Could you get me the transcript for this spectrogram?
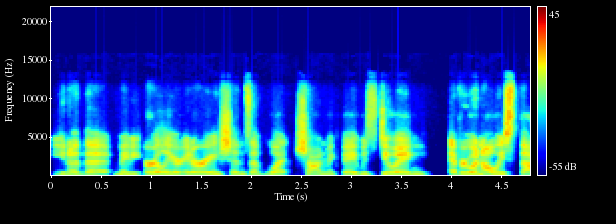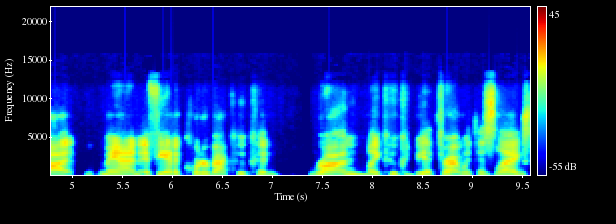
you know the maybe earlier iterations of what Sean McVay was doing. Everyone always thought, man, if he had a quarterback who could run, like who could be a threat with his legs.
